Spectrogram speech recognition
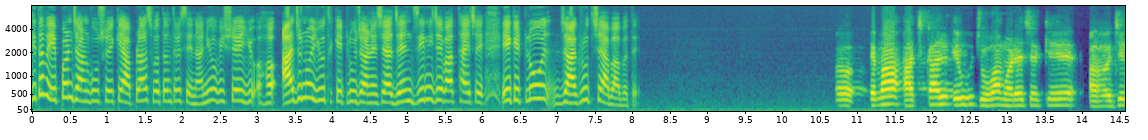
હિતવ, એ પણ જાણવું છે કે આપણા સ્વતંત્ર સેનાનીઓ વિશે આજનો યુથ કેટલું જાણે છે? આ જેન ઝીની જે વાત થાય છે, એ કેટલું જાગૃત છે આ બાબતે? એમાં આજકાલ એવું જોવા મળે છે કે જે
